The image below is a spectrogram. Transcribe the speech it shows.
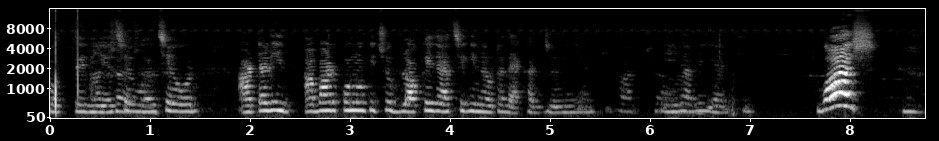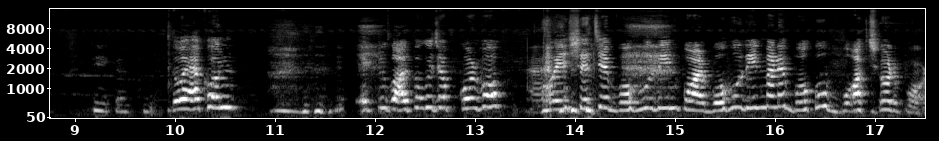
করতে দিয়েছে বলছে ওর আটারি আবার কোনো কিছু ব্লকেজ আছে কিনা ওটা দেখার জন্যই আর কি। আচ্ছা। এইভাবেই আর কি। বস! ঠিক আছে। তো এখন একটু গল্প গুজব করব? ও এসেছে বহুদিন পর বহুদিন মানে বহু বছর পর।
